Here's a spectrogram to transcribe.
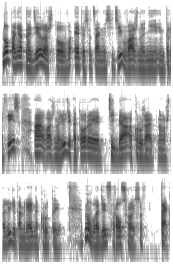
Но понятное дело, что в этой социальной сети важно не интерфейс, а важно люди, которые тебя окружают. Потому что люди там реально крутые. Ну, владельцы Rolls-Royce. Так,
